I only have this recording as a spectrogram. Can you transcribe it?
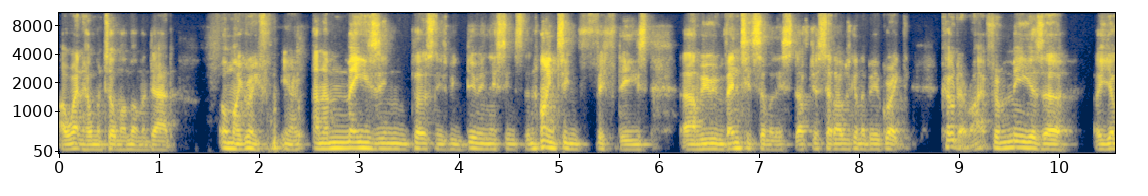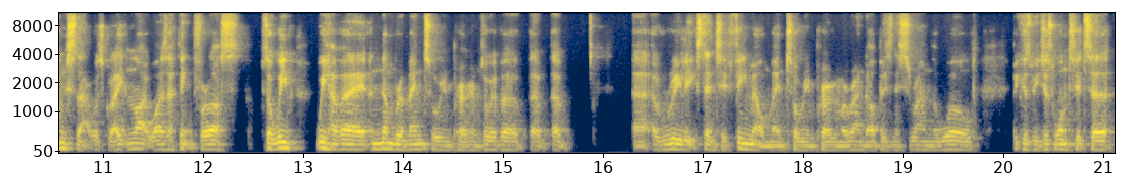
I went home and told my mum and dad, "Oh my grief! You know, an amazing person who's been doing this since the 1950s, um, who invented some of this stuff, just said I was going to be a great coder." Right? For me as a a youngster, that was great, and likewise, I think for us. So we we have a, a number of mentoring programs. We have a, a, a really extensive female mentoring program around our business around the world because we just wanted to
